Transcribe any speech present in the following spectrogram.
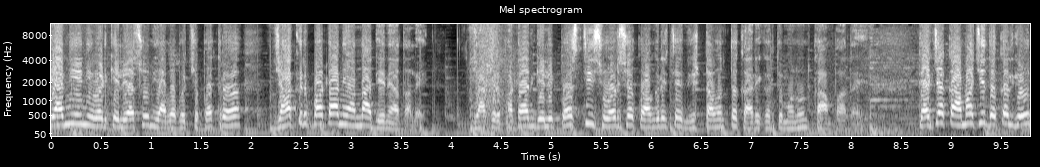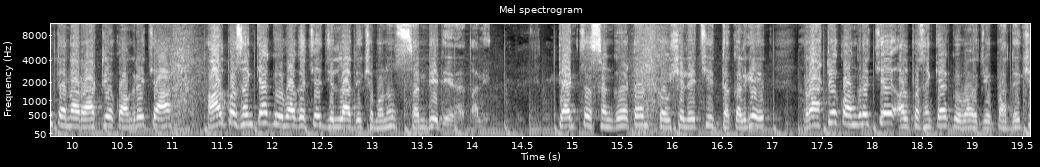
यांनी ही निवड केली असून याबाबतचे पत्र झाकीर पठाण यांना देण्यात आले. झाकीर पठाण गेली पस्तीस वर्ष काँग्रेसचे निष्ठावंत कार्यकर्ते म्हणून काम पाहत आहेत. त्यांच्या कामाची दखल घेऊन त्यांना राष्ट्रीय काँग्रेसच्या अल्पसंख्याक विभागाचे जिल्हाध्यक्ष म्हणून संधी देण्यात आली. त्यांचं संघटन कौशल्याची दखल घेत राष्ट्रीय काँग्रेसचे अल्पसंख्याक विभागाचे उपाध्यक्ष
